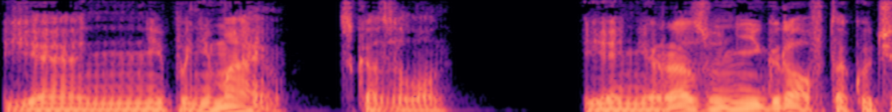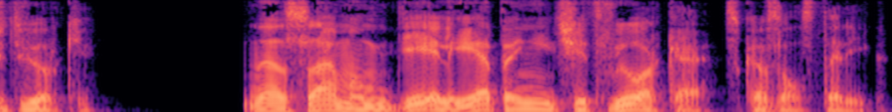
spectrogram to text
«Я не понимаю», — сказал он. «Я ни разу не играл в такой четверке». «На самом деле это не четверка», — сказал старик.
